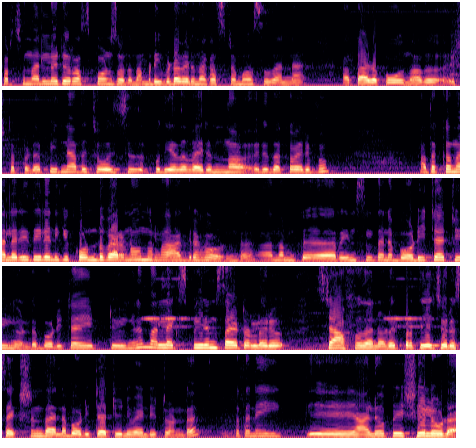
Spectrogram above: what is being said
കുറച്ച് നല്ലൊരു റെസ്പോൺസ് ഉണ്ട്. നമ്മുടെ ഇവിടെ വരുന്ന കസ്റ്റമേഴ്സ് തന്നെ താഴെ പോകുന്നു അത് ഇഷ്ടപ്പെടും. പിന്നെ അത് ചോദിച്ച് പുതിയത് വരുന്ന ഒരു ഇതൊക്കെ വരുമ്പം അതൊക്കെ നല്ല രീതിയിൽ എനിക്ക് കൊണ്ടുവരണമെന്നുള്ള ആഗ്രഹമുണ്ട്. നമുക്ക് റീംസിൽ തന്നെ ബോഡി ടാറ്റൂയിങ് ഉണ്ട്. ബോഡി ടാറ്റൂയിങ്ങിന് നല്ല എക്സ്പീരിയൻസ് ആയിട്ടുള്ളൊരു സ്റ്റാഫ് തന്നെ ഉണ്ട് പ്രത്യേകിച്ച് ഒരു സെക്ഷൻ തന്നെ ബോഡി ടാറ്റൂവിന് വേണ്ടിയിട്ടുണ്ട്. ഇപ്പോൾ തന്നെ ഈ ആലോപേഷ്യയിലൂടെ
